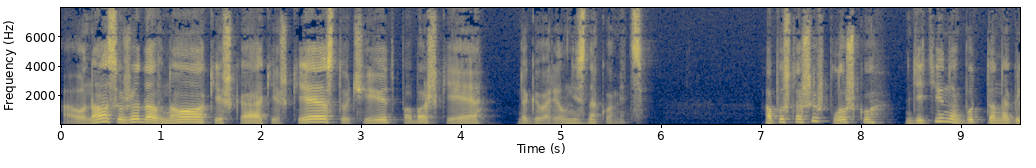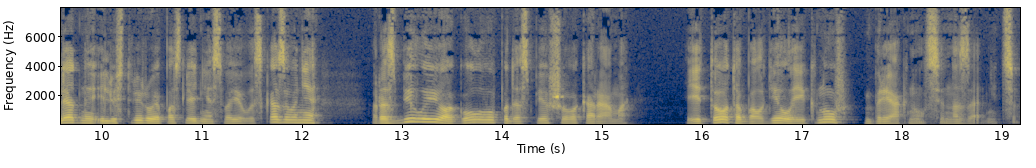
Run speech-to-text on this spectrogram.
«А у нас уже давно кишка кишке стучит по башке», – договорил незнакомец. Опустошив плошку, Детина, будто наглядно иллюстрируя последнее свое высказывание, разбил ее о голову подоспевшего Карама, и тот, обалдело икнув, брякнулся на задницу.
